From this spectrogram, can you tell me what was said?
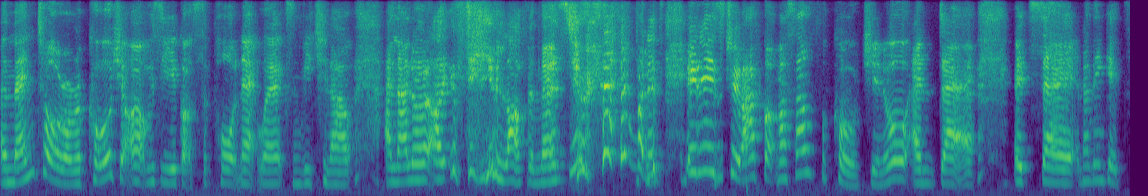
a mentor or a coach. Obviously, you've got support networks and reaching out. And I know I can see you laughing there, Stu, but it's it is true. I've got myself a coach, you know, and uh, it's uh, and I think it's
